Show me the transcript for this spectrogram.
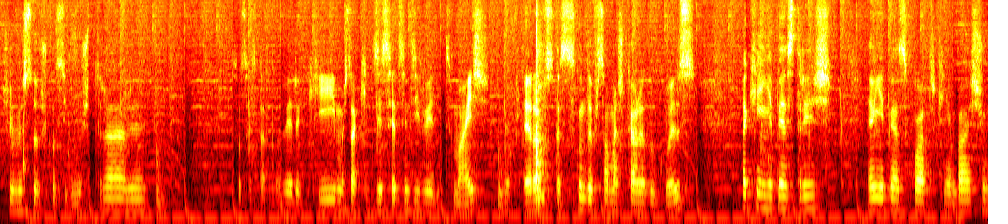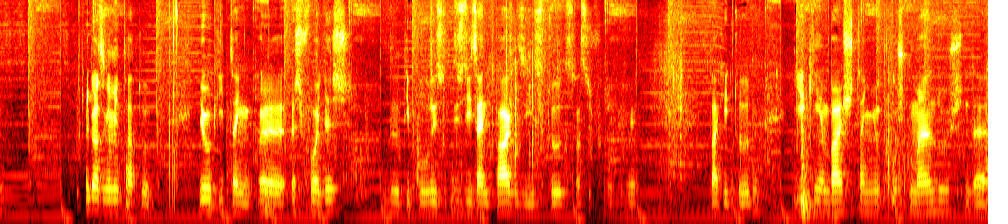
Deixa eu ver se eu vos consigo mostrar. Não sei se dá para ver aqui, mas está aqui 1720 mais. Era a segunda versão mais cara do coisa. Aqui a minha PS3, a minha PS4 aqui em baixo. E basicamente está tudo. Eu aqui tenho eh, as folhas de tipo os os design pagos e isso tudo, se vocês forem ver. Está aqui tudo. E aqui em baixo tenho os comandos da,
